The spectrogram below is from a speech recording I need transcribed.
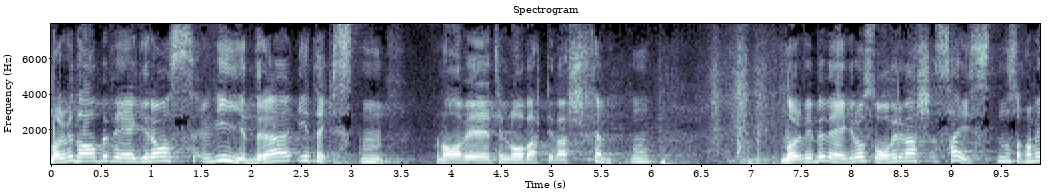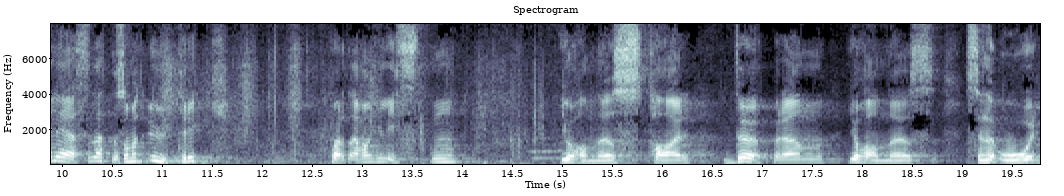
Når vi da beveger oss videre i teksten, for nå har vi til nå vært i vers 15 Når vi beveger oss over i vers 16, så kan vi lese dette som et uttrykk for at evangelisten Johannes tar døperen Johannes sine ord,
